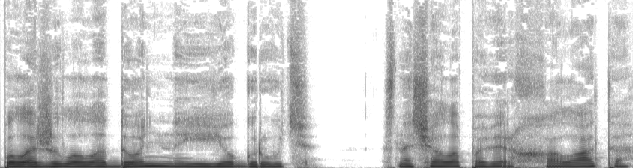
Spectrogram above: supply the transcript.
Положила ладонь на ее грудь, сначала поверх халата,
